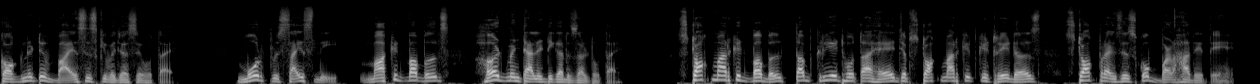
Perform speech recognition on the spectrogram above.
कॉग्निटिव बायसेस की वजह से होता है। More precisely market bubbles herd mentality का रिज़ल्ट होता है। स्टॉक मार्केट बबल तब क्रिएट होता है जब स्टॉक मार्केट के ट्रेडर्स स्टॉक प्राइसेस को बढ़ा देते हैं।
